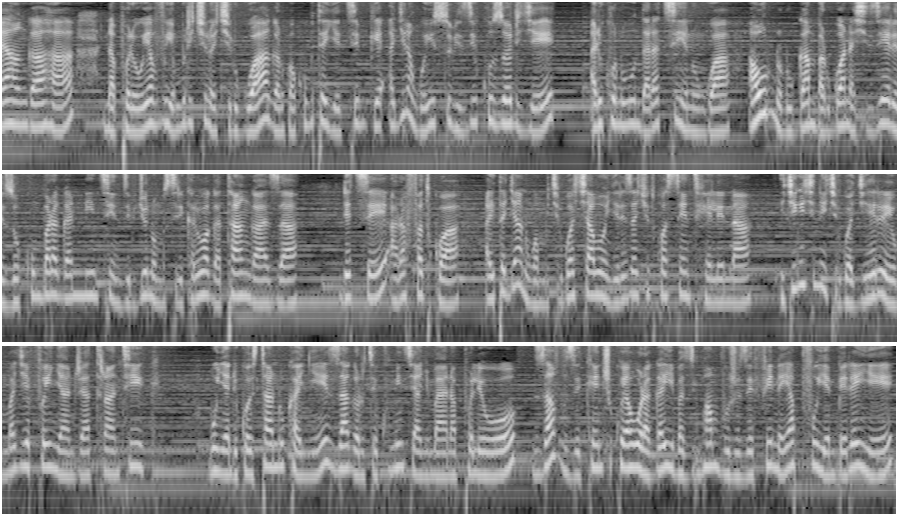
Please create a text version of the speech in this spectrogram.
y'ahangaha Napoleon yavuye muri kino kirwa agaruka ku butegetsi bwe agira ngo yisubize ikuzo rye ariko n'ubundi aratsindwa. Aho runo rugamba rwanashyize iherezo ku mbaraga n'intsinzi by'uno musirikare w'agatangaza ndetse arafatwa ahita ajyanwa mu kirwa cy'abongereza cyitwa St Helena. Iki ngiki ni ikirwa giherereye mu majyepfo y'inyanja ya Atlantique. Mu nyandiko zitandukanye zagarutse ku minsi ya nyuma ya Napoleon zavuze kenshi ko yahoraga yibaza impamvu Josephine yapfuye mbere ye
